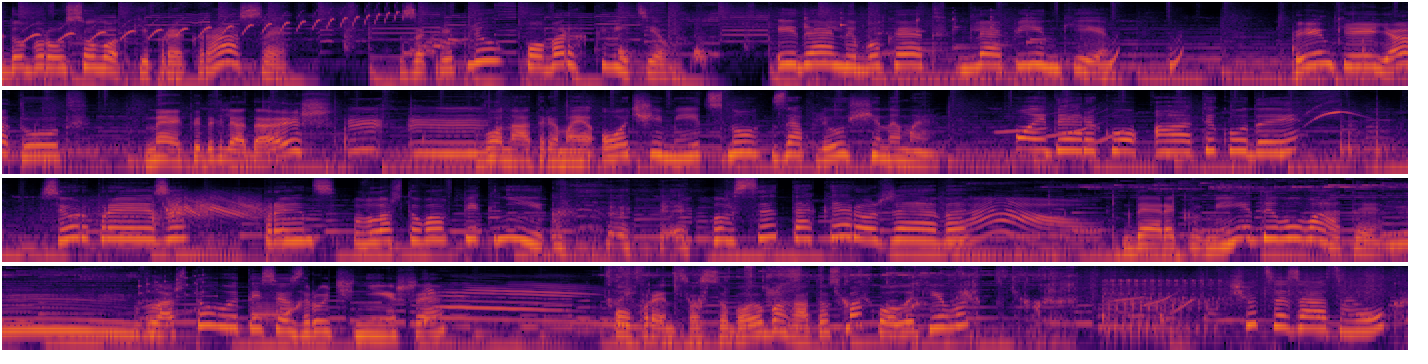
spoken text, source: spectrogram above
Доберу солодкі прикраси. Закріплю поверх квітів. Ідеальний букет для Пінкі. Пінкі, я тут. Не підглядаєш? Вона тримає очі міцно заплющеними. Ой, Дереку, а ти куди? Сюрприз! Принц влаштував пікнік. Все таке рожеве. Дерек вміє дивувати. Влаштовуйтеся зручніше. У принца з собою багато смаколиків. Що це за звук?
